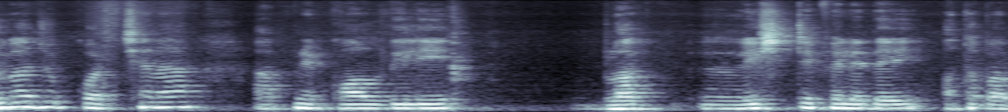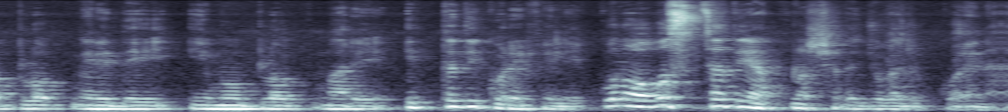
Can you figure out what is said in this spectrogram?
যোগাযোগ করছে না। আপনি কল দিলে ব্লক লিস্টে ফেলে দেয় অথবা ব্লক মেরে দেয় ইমো ব্লক মারে ইত্যাদি করে ফেলে, কোনো অবস্থাতে আপনার সাথে যোগাযোগ করে না।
